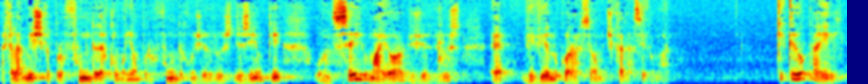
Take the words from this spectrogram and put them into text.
aquela mística profunda, da comunhão profunda com Jesus, diziam que o anseio maior de Jesus é viver no coração de cada ser humano que criou para ele.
